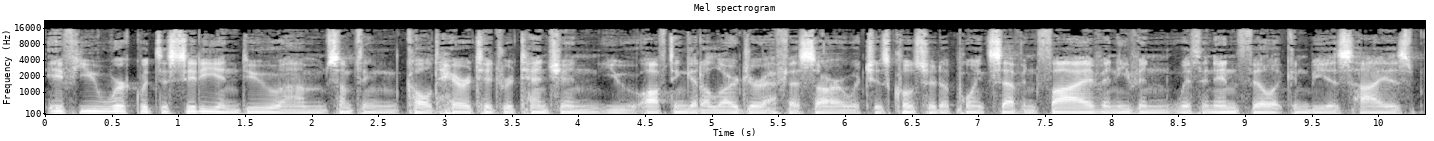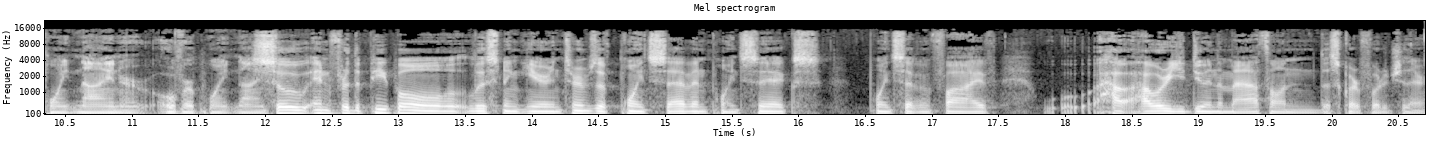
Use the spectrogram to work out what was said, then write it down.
if you work with the city and do um, something called heritage retention, you often get a larger FSR, which is closer to 0.75, and even with an infill, it can be as high as 0.9 or over 0.9. So, and for the people listening here, in terms of 0.7, 0.6, 0.75, how how are you doing the math on the square footage there?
